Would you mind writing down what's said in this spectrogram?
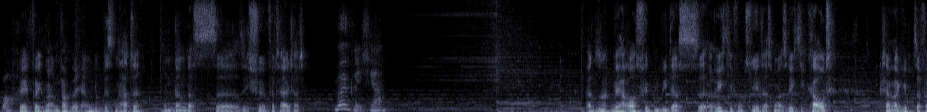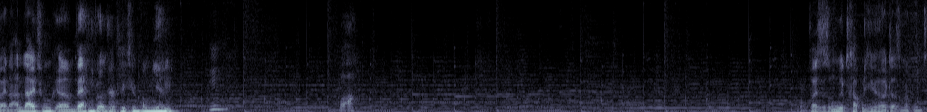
Boah. Vielleicht, weil ich mal Anfang gleich angebissen hatte und dann das äh, sich schön verteilt hat. Möglich, ja. Also sollten wir herausfinden, wie das äh, richtig funktioniert, dass man das richtig kaut. Scheinbar gibt es dafür eine Anleitung, äh, werden wir uns natürlich informieren. Mhm. Boah. Falls es rumgetrappelt hier hört, das ist mein Hund.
